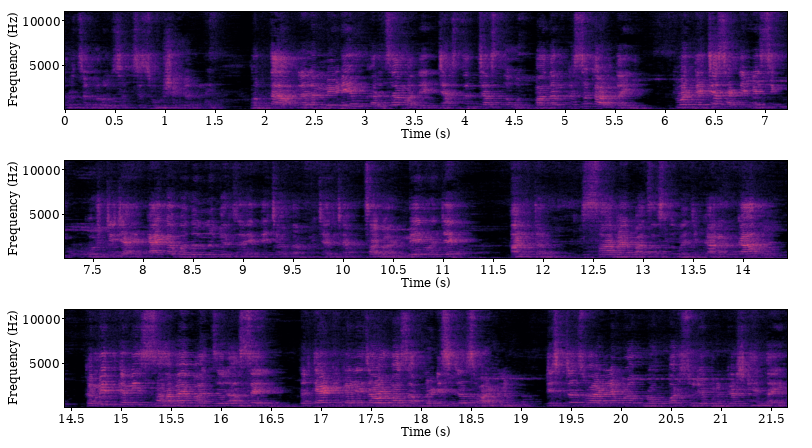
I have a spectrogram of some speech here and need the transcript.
खर्च करून सक्सेस होऊ शकत नाही. फक्त आपल्याला मीडियम खर्चामध्ये जास्तीत जास्त उत्पादन कसं काढता येईल? किंवा त्याच्यासाठी बेसिक गोष्टी ज्या आहेत काय काय बदलणं गरजेचं आहे त्याच्यावर आपली चर्चा चालू आहे. मेन म्हणजे अंतर. सहा बाय पाच असलं पाहिजे. कारण का? कमीत कमी सहा बाय पाच जर असेल तर त्या ठिकाणी जवळपास आपलं डिस्टन्स वाढलं. डिस्टन्स वाढल्यामुळे प्रॉपर सूर्यप्रकाश घेता येईल.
